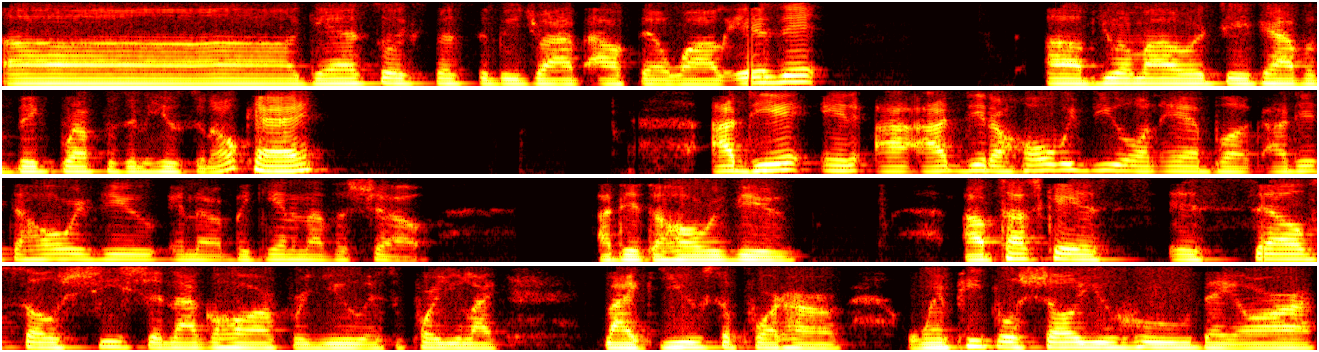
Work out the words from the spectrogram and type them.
Uh, gas so expensive to be drive out there. While is it? Uh, you and my to have a big breakfast in Houston. Okay. I did, and I, I did a whole review on Airbuck. I did the whole review in the beginning of the show. I did the whole review. Uh, Tasha is is self, so she should not go hard for you and support you like like you support her. When people show you who they are,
